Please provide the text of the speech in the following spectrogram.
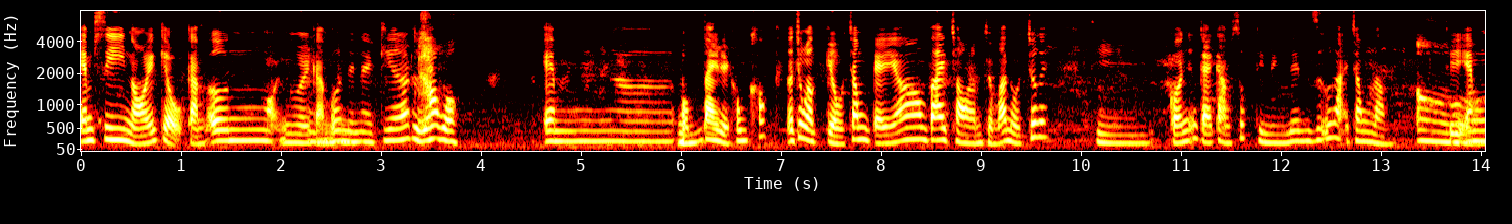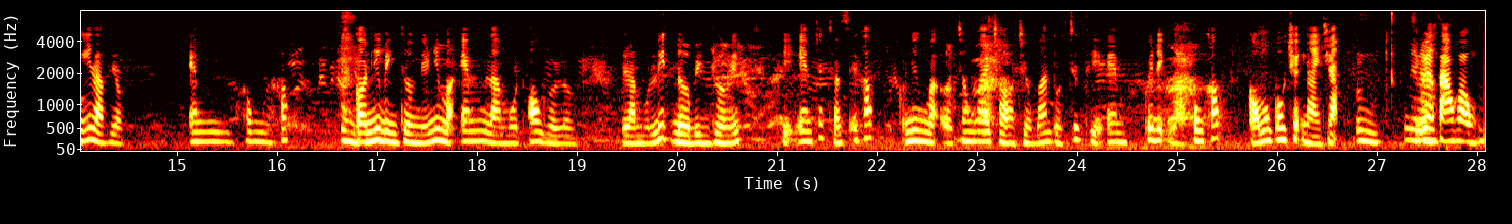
mc nói kiểu cảm ơn mọi người cảm ừ. ơn đến này kia thứ khóc không em uh, bấm tay để không khóc nói chung là kiểu trong cái uh, vai trò làm trưởng ban tổ chức ấy thì có những cái cảm xúc thì mình nên giữ lại trong lòng oh. thì em nghĩ là việc em không khóc ừ. còn như bình thường nếu như mà em là một OGL là một leader bình thường ấy thì em chắc chắn sẽ khóc nhưng mà ở trong vai trò trưởng ban tổ chức thì em quyết định là không khóc có một câu chuyện này chị ạ ừ. chị biết sao không ừ.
